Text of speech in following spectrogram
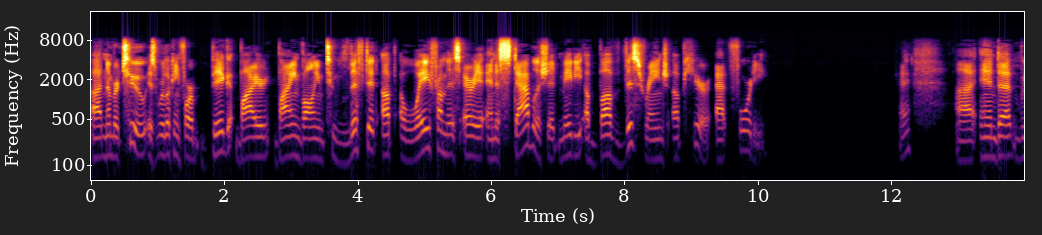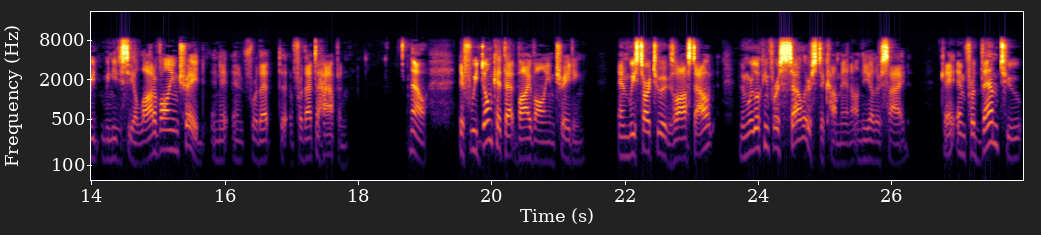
Uh, number two is we're looking for big buyer, buying volume to lift it up away from this area and establish it maybe above this range up here at 40. Okay, uh, and uh, we, we need to see a lot of volume trade in it, and for that for that to happen. Now, if we don't get that buy volume trading, and we start to exhaust out, then we're looking for sellers to come in on the other side, okay? And for them to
